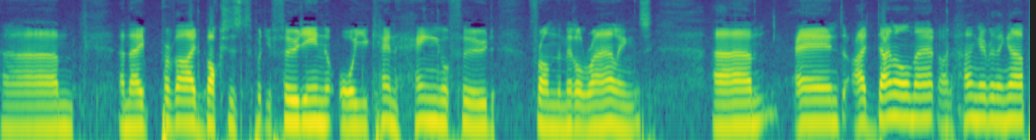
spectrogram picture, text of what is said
Um, and they provide boxes to put your food in, or you can hang your food from the metal railings. Um, and I'd done all that, I'd hung everything up,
